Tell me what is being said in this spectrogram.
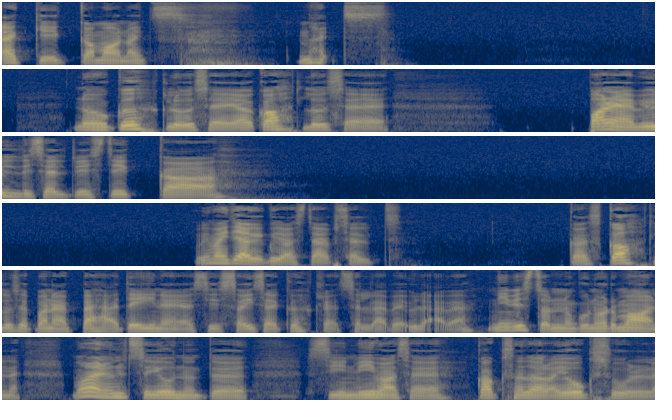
äkki ikka ma nats, nats. no kõhkluse ja kahtluse paneb üldiselt vist ikka või ma ei teagi, kuidas täpselt. kas kahtluse paneb pähe teine ja siis sa ise kõhkled selle üle või? nii vist on nagu normaalne. ma olen üldse jõudnud äh, siin viimase kaks nädala jooksul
